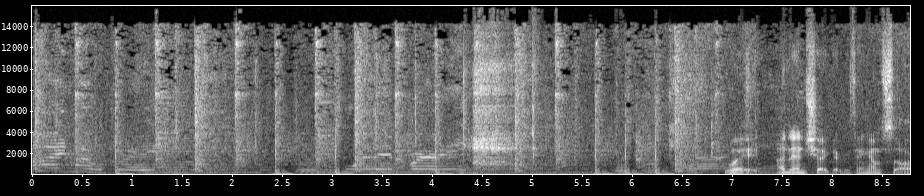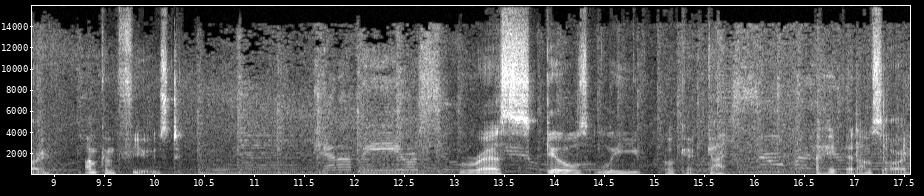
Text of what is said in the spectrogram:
Wait, I didn't check everything. I'm sorry. I'm confused. Rest, skills, leave. Okay, God. I hate that. I'm sorry.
